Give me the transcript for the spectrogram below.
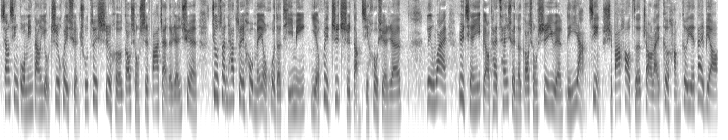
相信国民党有智慧选出最适合高雄市发展的人选，就算他最后没有获得提名，也会支持党籍候选人。另外，日前已表态参选的高雄市议员李雅静，十八号则找来各行各业代表，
